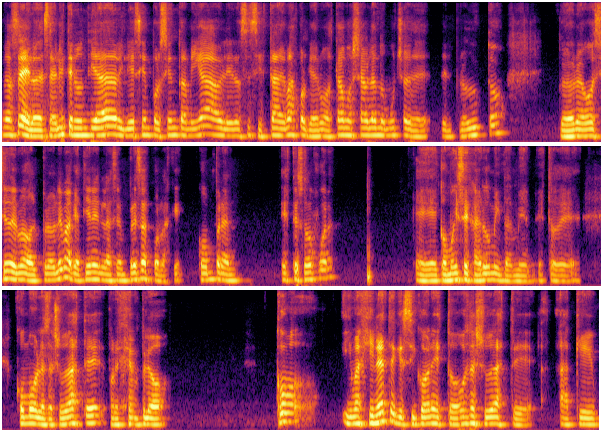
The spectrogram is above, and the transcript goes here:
no sé, lo de en un día hábil es 100% amigable, no sé si está de más porque de nuevo estamos ya hablando mucho del producto, pero de nuevo, sí, de nuevo, el problema que tienen las empresas por las que compran este software, eh, como dice Harumi también, esto de cómo los ayudaste. Por ejemplo, imagínate que si con esto vos ayudaste a que,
